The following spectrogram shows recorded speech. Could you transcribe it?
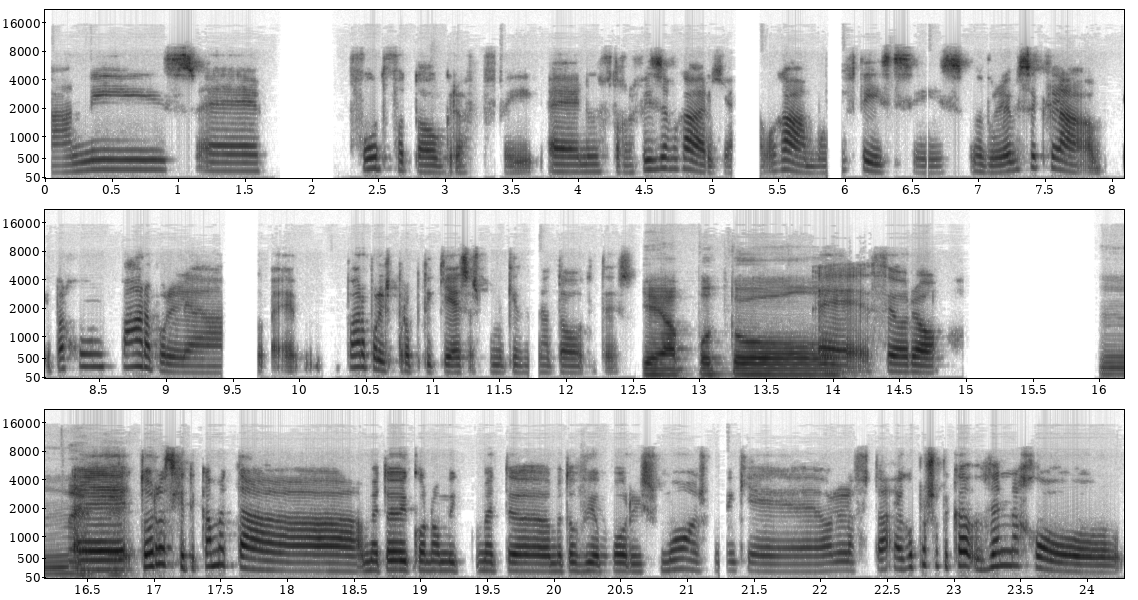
κάνεις ε, food photography, ε, να φωτογραφείς ζευγάρια, γάμο, ευθύσεις, να δουλεύεις σε κλαμπ. Υπάρχουν πάρα, πολλά, ε, πάρα πολλές προοπτικές, ας πούμε, και δυνατότητες, Και από το... ε, θεωρώ. Ναι, Ε, τώρα σχετικά με, τα, με, το οικονομικ, με, το, με το βιοπορισμό ας πούμε, και όλα αυτά, εγώ προσωπικά δεν έχω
